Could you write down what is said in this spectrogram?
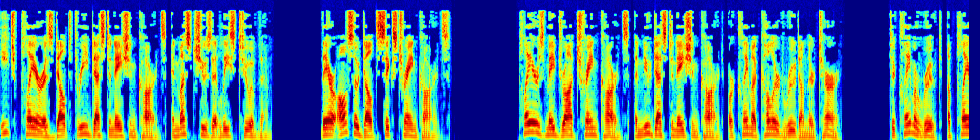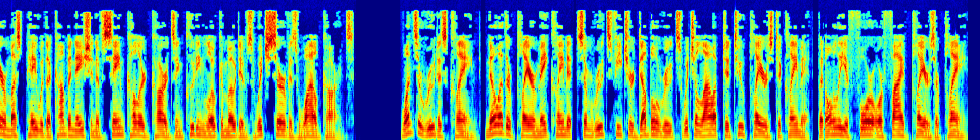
Each player is dealt 3 destination cards and must choose at least 2 of them. They are also dealt 6 train cards. Players may draw train cards, a new destination card, or claim a colored route on their turn. To claim a route, a player must pay with a combination of same colored cards including locomotives which serve as wild cards. Once a route is claimed, no other player may claim it. Some routes feature double routes which allow up to two players to claim it, but only if four or five players are playing.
